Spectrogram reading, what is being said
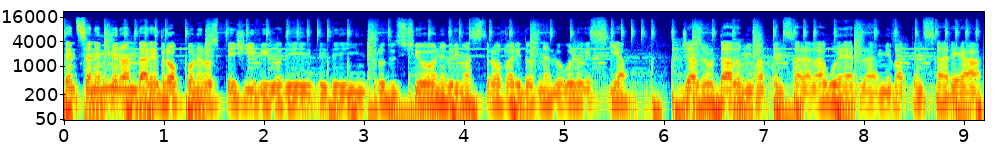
senza nemmeno andare troppo nello specifico di, di, di, introduzione, prima strofa, ritornello, quello che sia, già Soldato mi fa pensare alla guerra e mi fa pensare a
